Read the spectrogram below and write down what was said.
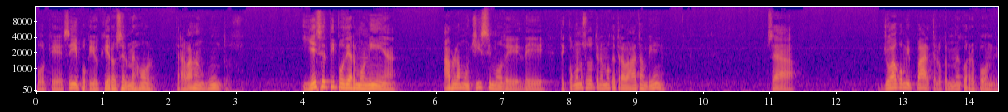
porque sí, porque yo quiero ser mejor. Trabajan juntos. Y ese tipo de armonía habla muchísimo de, de, cómo nosotros tenemos que trabajar también. O sea, yo hago mi parte, lo que a mí me corresponde.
